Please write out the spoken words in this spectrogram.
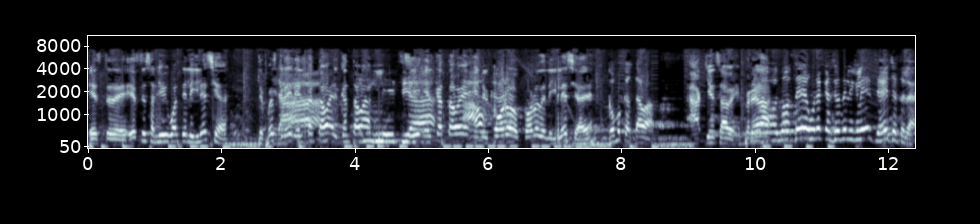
este, este salió igual de la iglesia. ¿Te puedes creer? Él cantaba, él cantaba, sí, él cantaba Ah, en el ok. coro, coro de la iglesia, ¿eh? ¿Cómo cantaba? Ah, quién sabe, pero era, Pero no sé, una canción de la iglesia, échatela.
